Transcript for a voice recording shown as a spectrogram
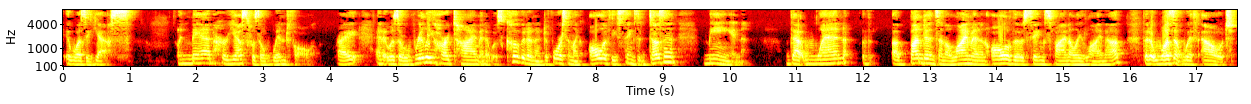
it was a yes. And man, her yes was a windfall, right? And it was a really hard time and it was COVID and a divorce and like all of these things. It doesn't mean that when abundance and alignment and all of those things finally line up, that it wasn't without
